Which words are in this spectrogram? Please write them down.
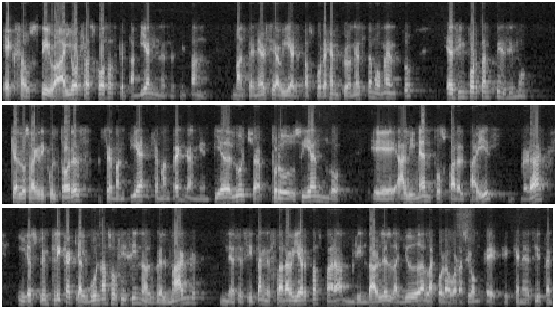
exhaustiva, hay otras cosas que también necesitan mantenerse abiertas. Por ejemplo, en este momento es importantísimo que los agricultores se, se mantengan en pie de lucha produciendo eh, alimentos para el país, ¿verdad? Y esto implica que algunas oficinas del MAG necesitan estar abiertas para brindarles la ayuda, la colaboración que, que, necesitan.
